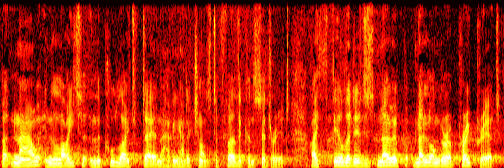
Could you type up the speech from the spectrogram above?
But now, in light, in the cool light of day and having had a chance to further consider it, I feel that it is no, no longer appropriate.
